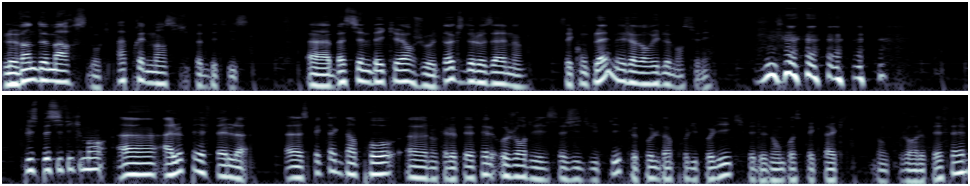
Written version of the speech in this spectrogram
Le 22 mars, donc après-demain si je dis pas de bêtises, euh, Bastien Baker joue au Docks de Lausanne. C'est complet, mais j'avais envie de le mentionner. Plus spécifiquement euh, à l'EPFL, euh, spectacle d'impro, euh, donc à l'EPFL aujourd'hui, il s'agit du PIP, le pôle d'impro du Poly, qui fait de nombreux spectacles, donc toujours à l'EPFL,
